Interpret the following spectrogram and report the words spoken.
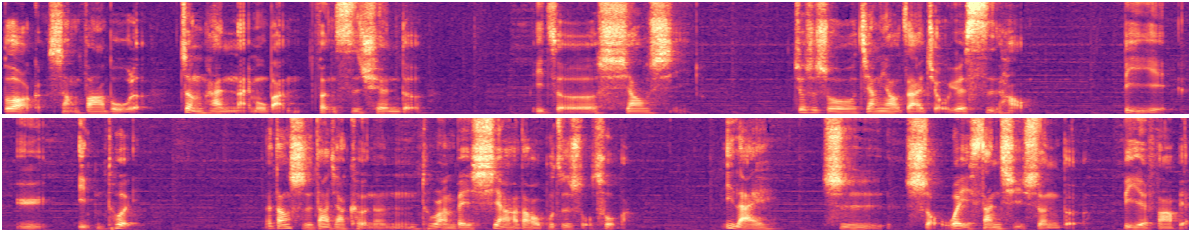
blog 上发布了震撼乃木坂粉丝圈的一则消息，就是说将要在九月四号毕业与隐退。那当时大家可能突然被吓到不知所措吧？一来是首位三期生的。毕业发表，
